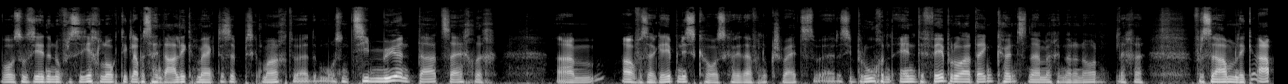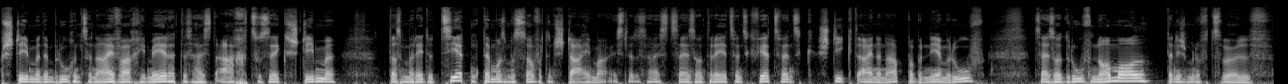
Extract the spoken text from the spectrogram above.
wo es aus jeder nur für sich schaut. Ich glaube, es haben alle gemerkt, dass etwas gemacht werden muss. Und sie mühen tatsächlich ähm, auf das Ergebnis kommen. Es kann nicht einfach nur geschwätzt werden. Sie brauchen Ende Februar, dann können sie nämlich in einer ordentlichen Versammlung abstimmen. Dann brauchen sie eine einfache Mehrheit, das heißt 8 zu 6 Stimmen, dass man reduziert und dann muss man sofort den Stein meißeln. Das heißt, Saison 23, 24 steigt einen ab, aber niemand auf. Saison drauf nochmal, dann ist man auf 12.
